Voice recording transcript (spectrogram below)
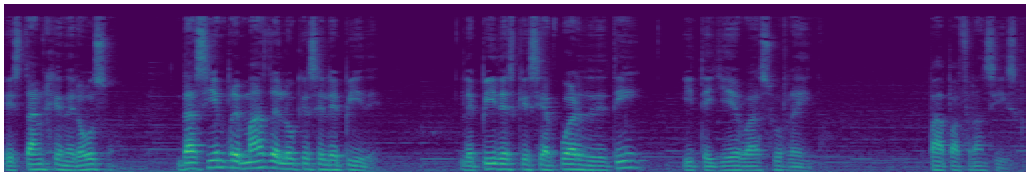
es tan generoso, da siempre más de lo que se le pide. Le pides que se acuerde de ti y te lleva a su reino. Papa Francisco.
